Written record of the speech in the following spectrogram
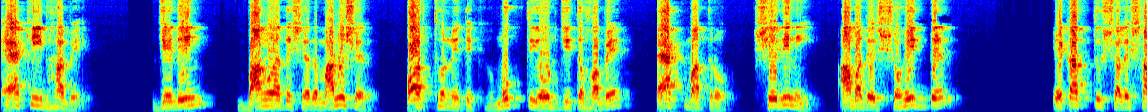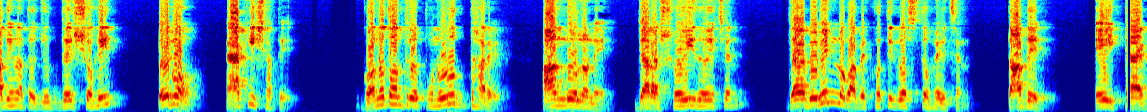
একইভাবে যেদিন বাংলাদেশের মানুষের অর্থনৈতিক মুক্তি অর্জিত হবে, একমাত্র সেদিনই আমাদের শহীদদের, একাত্তর সালে স্বাধীনতা যুদ্ধের শহীদ এবং একই সাথে গণতন্ত্র পুনরুদ্ধারের আন্দোলনে যারা শহীদ হয়েছেন, যারা বিভিন্নভাবে ক্ষতিগ্রস্ত হয়েছেন, তাদের এই ত্যাগ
